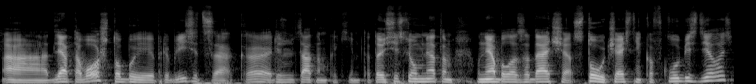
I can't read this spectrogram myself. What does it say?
а, для того, чтобы приблизиться к результатам каким-то. То есть, если у меня там, у меня была задача 100 участников в клубе сделать,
